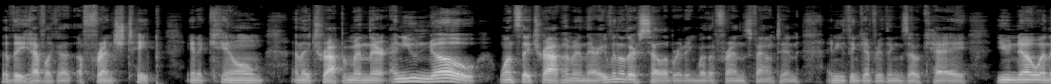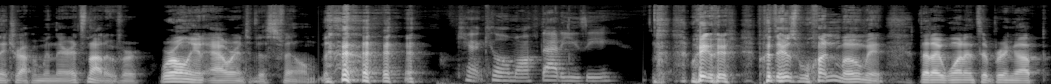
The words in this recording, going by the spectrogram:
that they have like a, a French tape in a kiln and they trap him in there. And you know, once they trap him in there, even though they're celebrating by the Friends Fountain and you think everything's okay, you know when they trap him in there, it's not over. We're only an hour into this film. Can't kill them off that easy. wait, wait, but there's one moment that I wanted to bring up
